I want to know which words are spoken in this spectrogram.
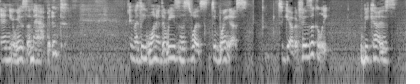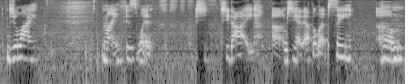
aneurysm happened. And I think one of the reasons was to bring us together physically because July 9th is when she, she died. Um, she had epilepsy. Um,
